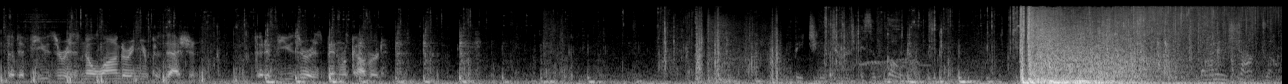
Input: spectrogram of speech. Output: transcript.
The defuser is no longer in your possession. The defuser has been recovered. Breaching turret is a go. Firing shock drone.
